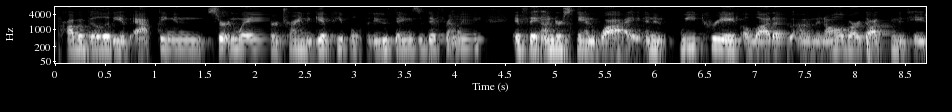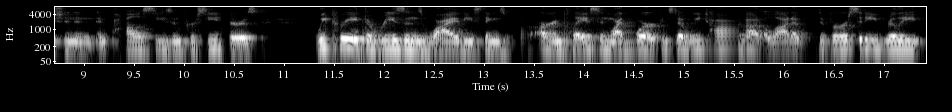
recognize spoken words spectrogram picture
probability of acting in certain ways or trying to get people to do things differently if they understand why. And it, we create a lot of, um, in all of our documentation and, and policies and procedures, we create the reasons why these things are in place and why they work. And so we talk about a lot of diversity really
